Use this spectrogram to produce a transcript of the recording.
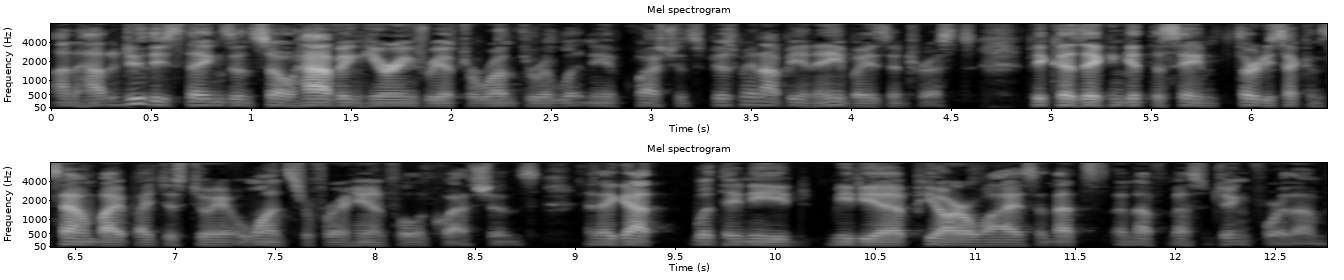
on how to do these things. And so having hearings where you have to run through a litany of questions just may not be in anybody's interest because they can get the same 30 second soundbite by just doing it once or for a handful of questions. And they got what they need media, PR wise, and that's enough messaging for them.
